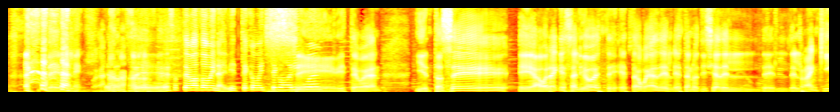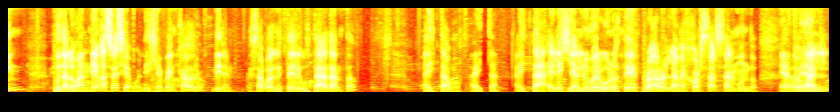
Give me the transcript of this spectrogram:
de la lengua. Esos, eh, esos temas domináis. ¿Viste cómo viste cómo Sí, weón? viste, weón. Y entonces, eh, ahora que salió este, esta weá, del, esta noticia del, del, del ranking, puta, lo mandé para Suecia, pues. Le dije, ven cabros, miren, esa weá que a ustedes les gustaba tanto, ahí está, pues. Ahí está. Ahí está, elegí al número uno. Ustedes probaron la mejor salsa del mundo. Es Lo real. cual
